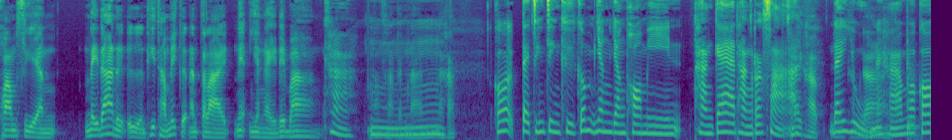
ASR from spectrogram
ความเสี่ยงในด้านอื่น ๆ ที่ทำให้เกิดอันตรายเนี่ยยังไงได้บ้างค่ะอืลักมษณะแบบนั้นนะครับ ก็แต่จริง ๆ คือก็ยังยังพอมีทางแก้ทางรักษาใช่ครับได้อยู่ทำได้นะคะว่าก็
